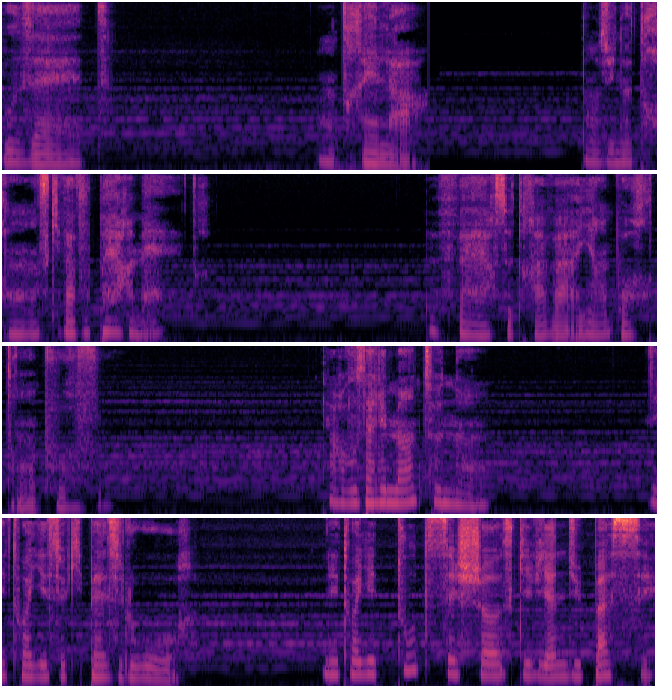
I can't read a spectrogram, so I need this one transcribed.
Vous êtes entré là dans une transe qui va vous permettre de faire ce travail important pour vous car vous allez maintenant nettoyer ce qui pèse lourd, nettoyer toutes ces choses qui viennent du passé,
